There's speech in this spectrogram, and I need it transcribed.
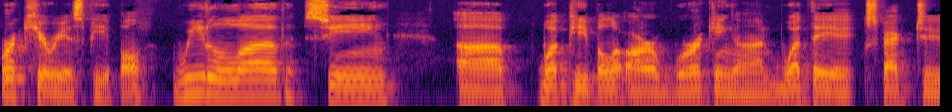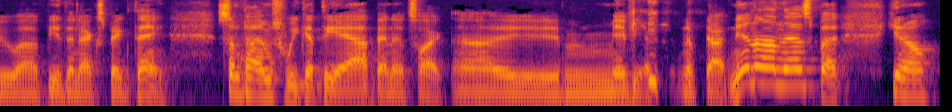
we're curious people. We love seeing uh, what people are working on, what they expect to uh, be the next big thing. Sometimes we get the app and it's like, uh, maybe I shouldn't have gotten in on this, but you know,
